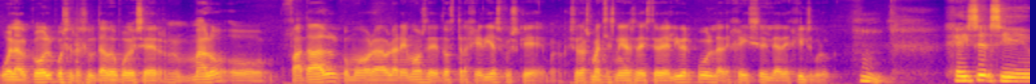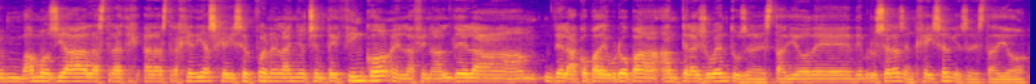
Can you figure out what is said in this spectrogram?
o el alcohol, pues el resultado puede ser malo o fatal, como ahora hablaremos de dos tragedias pues que, bueno, que son las manchas negras de la historia de Liverpool, la de Hazel y la de Hillsborough. Hazel, si vamos ya a las, a las tragedias, Hazel fue en el año 85 en la final de la, de la Copa de Europa ante la Juventus en el estadio de, de Bruselas, en Hazel, que es el estadio,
